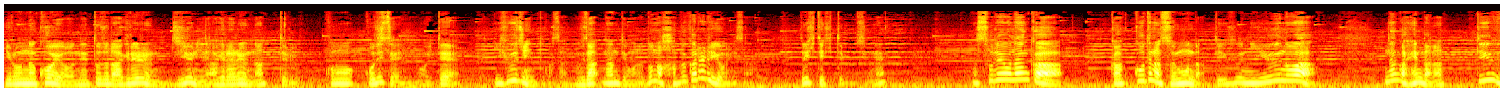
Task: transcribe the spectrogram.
いろんな声をネット上で上げられる自由に、上げられるようになってるこのご時世において理不尽とかさ無駄なんていうものはどんどん省かれるようにさできてきてるんですよねそれをなんか学校ってのはそういうもんだっていうふうに言うのはなんか変だなっていう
